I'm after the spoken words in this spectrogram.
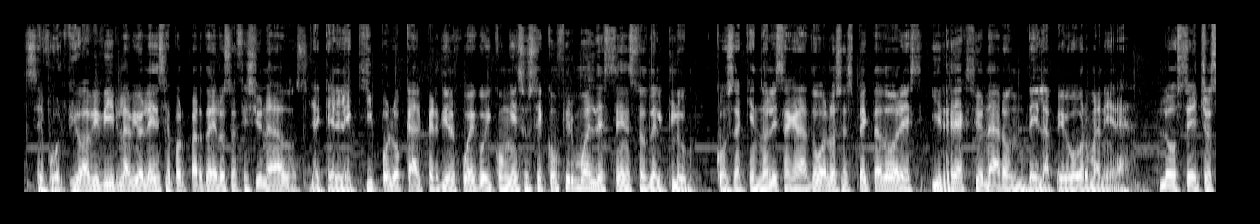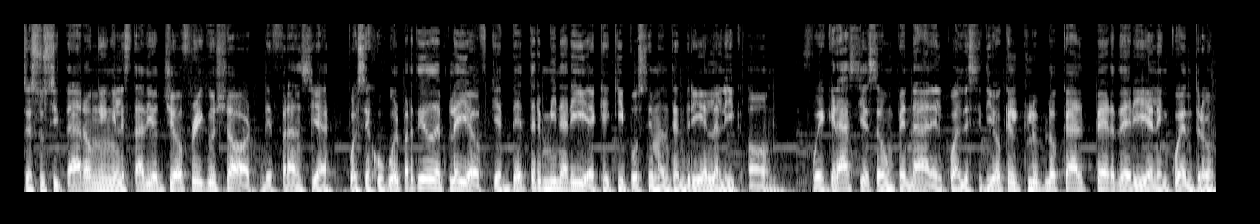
se volvió a vivir la violencia por parte de los aficionados, ya que el equipo local perdió el juego y con eso se confirmó el descenso del club, cosa que no les agradó a los espectadores y reaccionaron de la peor manera. Los hechos se suscitaron en el estadio Geoffrey Gouchard de Francia, pues se jugó el partido de playoff que determinaría qué equipo se mantendría en la Ligue 1 fue gracias a un penal el cual decidió que el club local perdería el encuentro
